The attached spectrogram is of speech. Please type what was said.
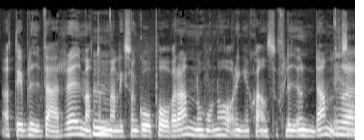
Att det blir värre i och med att man liksom går på varandra och hon har ingen chans att fly undan. Liksom.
